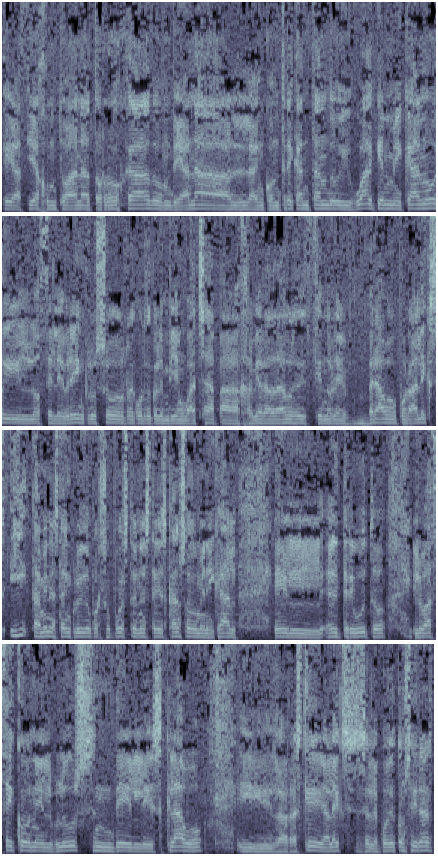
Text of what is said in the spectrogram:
que hacía junto a Ana Torroja, donde Ana la encontré cantando igual que en Mecano y lo celebré, incluso recuerdo que le envié un WhatsApp a Javier Adaos diciéndole bravo por Alex y también está incluido, por supuesto, en este descanso dominical el, el tributo y lo hace con el blues del esclavo y la verdad es que Alex se le puede considerar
